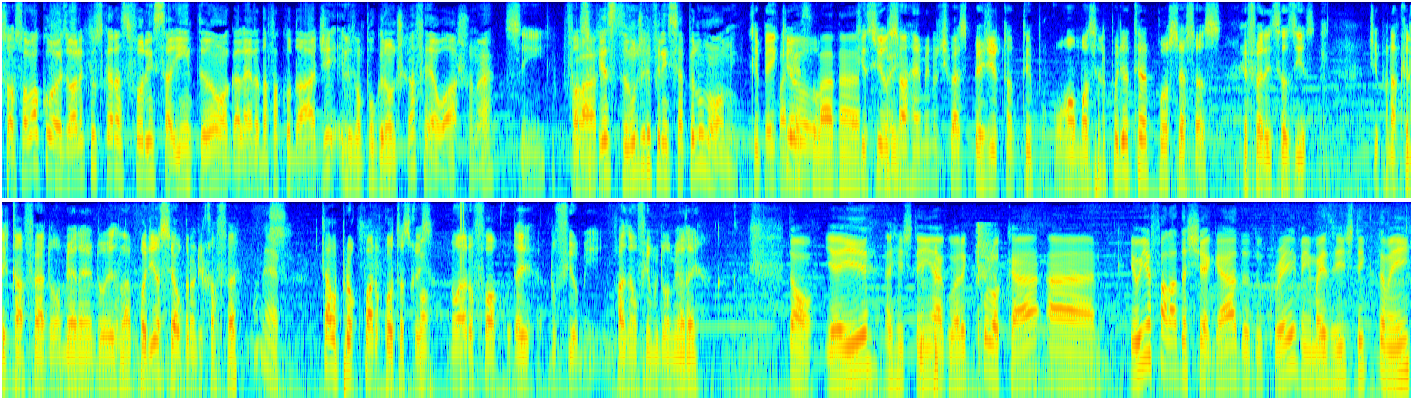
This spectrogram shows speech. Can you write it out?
Só, só uma coisa, a hora que os caras forem sair, então, a galera da faculdade, eles vão pro grão de café, eu acho, né? Sim. Faço Claro. questão de referenciar pelo nome. Que bem que, eu, lá na- que se o Aí. Sam Raimi não tivesse perdido tanto tempo com romance, ele podia ter posto essas referências. Tipo naquele café do Homem-Aranha 2 lá. Podia ser o grão de café. É, Tava preocupado com outras coisas. Não era o foco da- do filme, fazer um filme do Homem-Aranha. Então, e aí a gente tem agora que colocar a. Eu ia falar da chegada do Craven, mas a gente tem que também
